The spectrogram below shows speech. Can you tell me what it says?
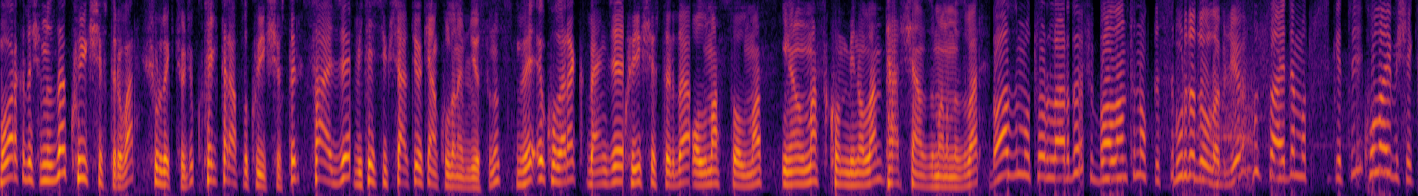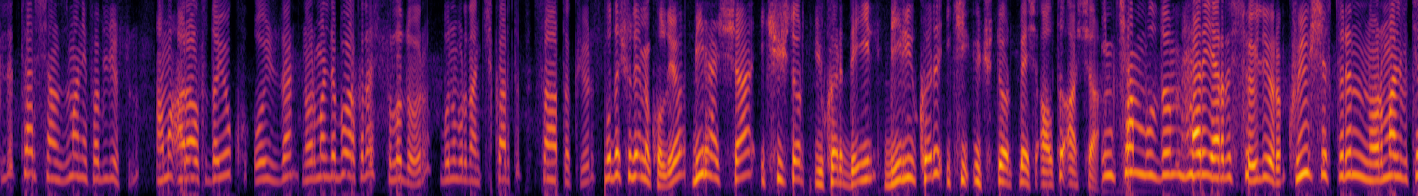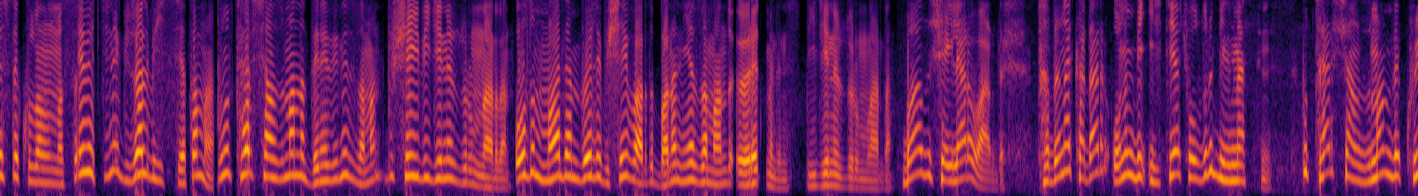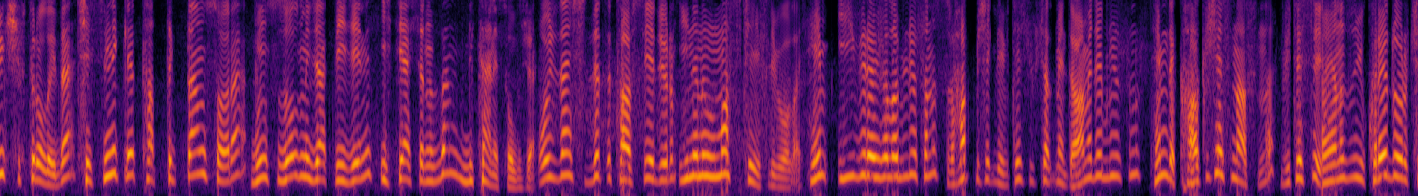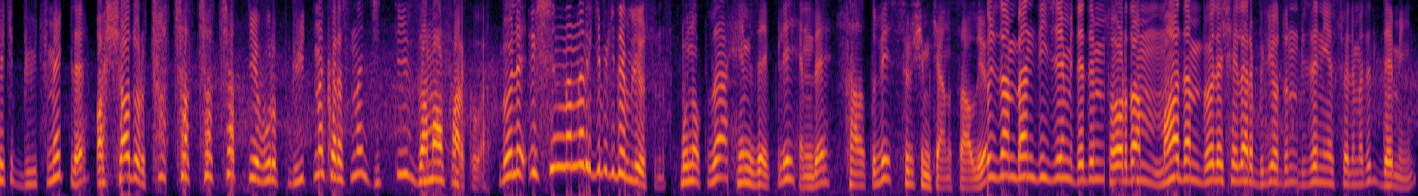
Bu arkadaşımızda quick shifter var. Şuradaki çocuk. Tek taraflı quick shifter. Sadece vites yükseltiyorken kullanabiliyorsunuz. Ve ek olarak bence quick shifter'da olmazsa olmaz inanılmaz kombin olan ters şanzımanımız var. Bazı motorlarda şu bağlantı noktası burada da olabiliyor. Bu sayede motosikleti kolay bir şekilde ters şanzıman yapabiliyorsunuz. Ama R6'da yok. O yüzden normalde bu arkadaş sola doğru. Bunu buradan çıkartıp sağa takıyoruz. Bu da şu demek oluyor. Bir aşağı 2 3 4 yukarı değil. Bir yukarı 2 3 4 5 6 aşağı. İmkan bulduğum her yerde söylüyorum. Quick shifter'ın normal vitesle kullanılması evet yine güzel bir hissiyat ama bunu ters şanzımanla denediğiniz zaman bu şey diyeceğiniz durumlardan. Oğlum madem böyle bir şey vardı bana niye zamanında öğretmediniz diyeceğiniz durumlardan. Bazı şeyler vardır. Tadına kadar onun bir ihtiyaç olduğunu bilmezsiniz. Bu ters şanzıman ve quick shifter olayı da kesinlikle tattıktan sonra bunsuz olmayacak diyeceğiniz ihtiyaçlarınızdan bir tanesi olacak. O yüzden şiddetle tavsiye ediyorum. İnanılmaz keyifli bir olay. Hem iyi viraj alabiliyorsanız rahat bir şekilde vites yükseltmeye devam edebiliyorsunuz. Hem de kalkış esnasında vitesi ayağınızı yukarıya doğru çekip büyütmekle aşağı doğru çat çat çat çat diye vurup büyütmek arasında ciddi zaman farkı var. Böyle ışınlanır gibi gidebiliyorsunuz. Bu noktada hem zevkli hem de sağlıklı bir sürüş imkanı sağlıyor. O yüzden ben diyeceğimi dedim. Sonradan madem böyle şeyler biliyordun bize niye söylemedin demeyin.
